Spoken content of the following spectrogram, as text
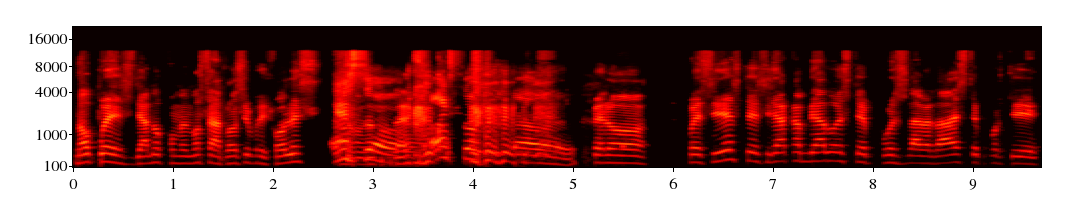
No, pues ya no comemos arroz y frijoles. No, no ¡Eso! ¡Eso! Pero, pues sí, este, sí ha cambiado, este, pues la verdad, este, porque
